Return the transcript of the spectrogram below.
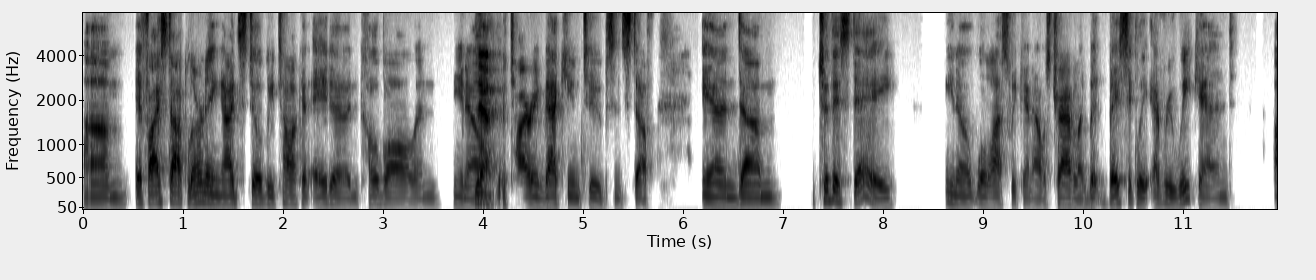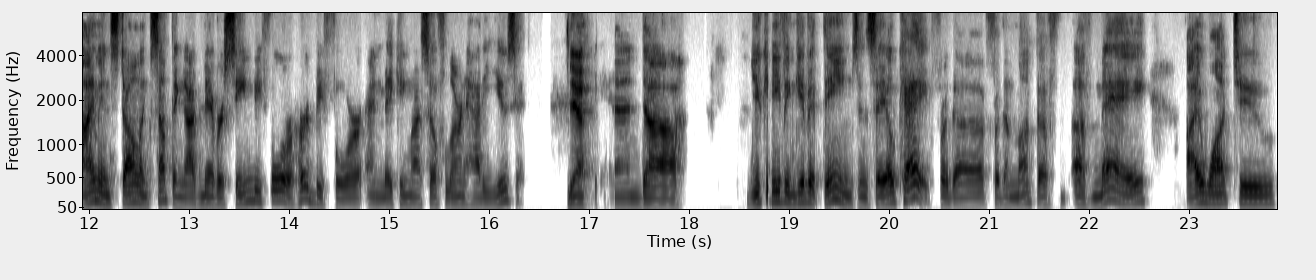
Um, if I stopped learning, I'd still be talking Ada and COBOL and you know yeah. retiring vacuum tubes and stuff. And um, to this day, you know, well, last weekend I was traveling, but basically every weekend I'm installing something I've never seen before or heard before and making myself learn how to use it. Yeah. And uh, you can even give it themes and say, okay, for the for the month of, of May, I want to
